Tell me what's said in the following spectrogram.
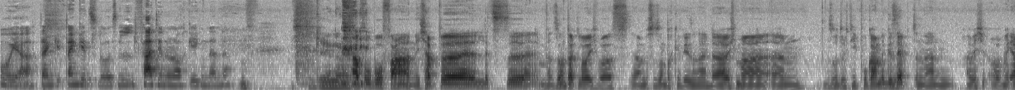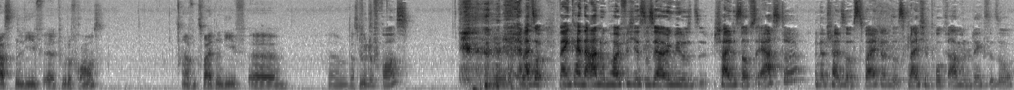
Oh ja, dann, dann geht's los. Fahrt ihr nur noch gegeneinander. Genau. Apropos fahren. Ich habe äh, letzte Sonntag, glaube ich, war es, ja, müsste Sonntag gewesen sein, da habe ich mal ähm, so durch die Programme gesäppt und dann habe ich auf dem ersten lief äh, Tour de France, auf dem zweiten lief äh, ähm, das Tour de France? Nee, also, nein, keine Ahnung. Häufig ist es ja irgendwie, du schaltest aufs erste und dann schaltest du aufs zweite und das gleiche Programm und du denkst dir so,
